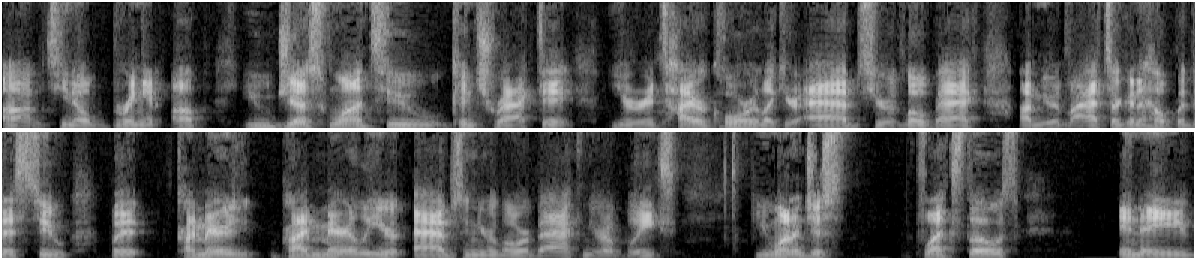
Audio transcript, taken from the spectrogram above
um, to you know bring it up. You just want to contract it. Your entire core, like your abs, your low back, um, your lats are going to help with this too. But primarily, primarily your abs and your lower back and your obliques. You want to just flex those in a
